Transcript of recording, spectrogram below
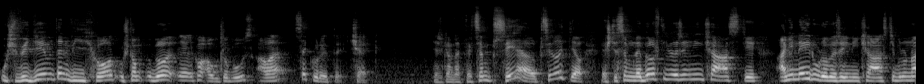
už vidím ten východ, už tam byl jako autobus, ale security check. Já říkám, tak teď jsem přijel, přiletěl, ještě jsem nebyl v té veřejné části, ani nejdu do veřejné části, budu na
